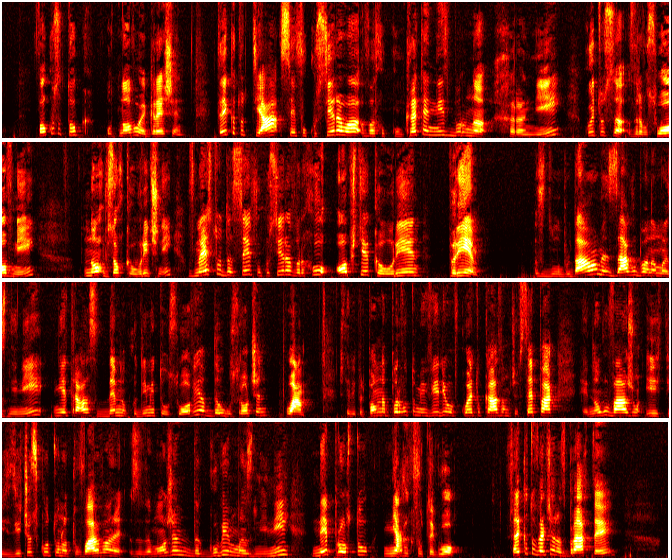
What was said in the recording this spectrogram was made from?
Фокусът тук отново е грешен, тъй като тя се е фокусирала върху конкретен избор на храни, които са здравословни, но висококалорични, вместо да се фокусира върху общия калориен прием. За да наблюдаваме загуба на мазнини, ние трябва да създадем необходимите условия в дългосрочен план. Ще ви припомня първото ми видео, в което казвам, че все пак е много важно и физическото натоварване, за да можем да губим мазнини, не просто някакво тегло. След като вече разбрахте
